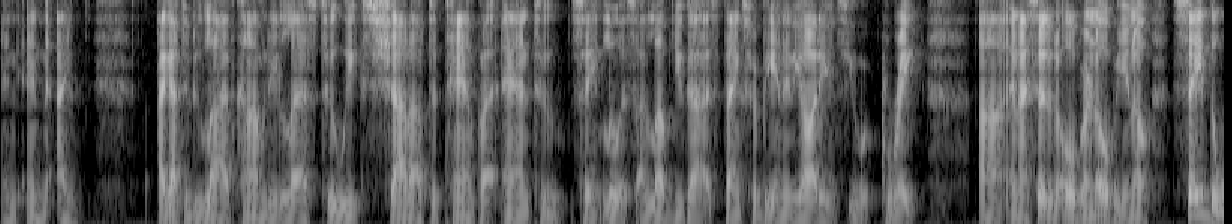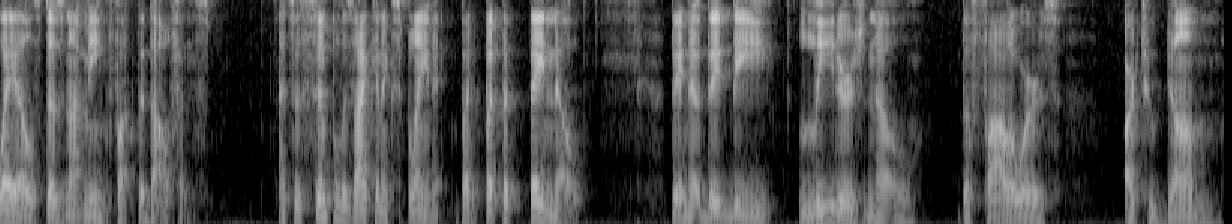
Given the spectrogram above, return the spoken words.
and and I I got to do live comedy the last two weeks. Shout out to Tampa and to St. Louis. I loved you guys. Thanks for being in the audience. You were great. Uh, and I said it over and over, you know, save the whales does not mean fuck the dolphins. That's as simple as I can explain it. But but the, they know. They know. The, the leaders know the followers are too dumb,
